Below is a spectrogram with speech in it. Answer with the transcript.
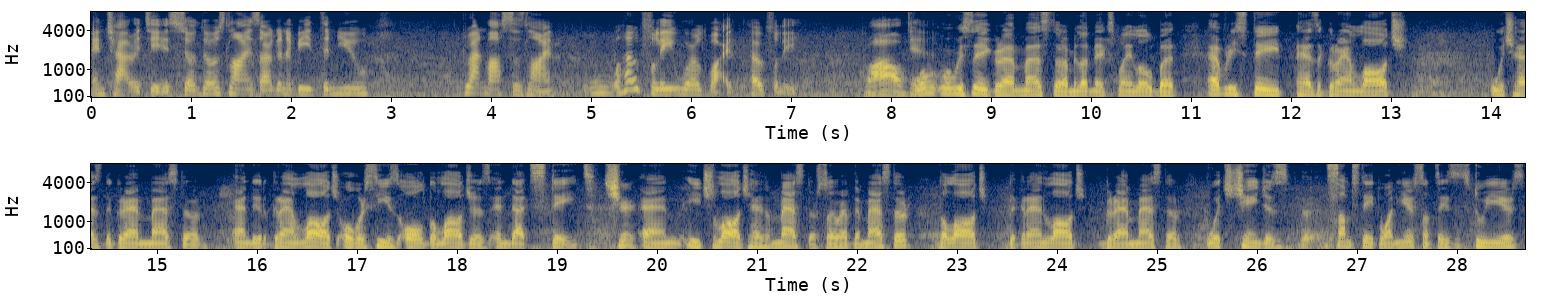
in charities. So those lines are going to be the new grandmasters line, hopefully worldwide. Hopefully. Wow. Yeah. When, when we say Grand Master, I mean, let me explain a little bit. Every state has a Grand Lodge, which has the Grand Master, and the Grand Lodge oversees all the lodges in that state. Sure. And each lodge has a master. So you have the master, the lodge, the Grand Lodge, Grand Master, which changes uh, some state one year, some states it's two years.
